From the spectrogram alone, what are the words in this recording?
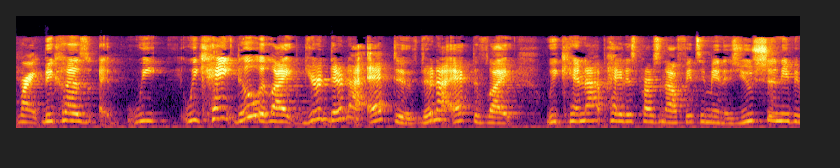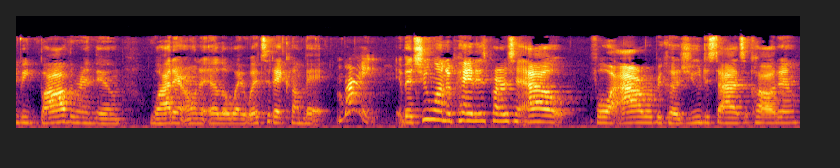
Right. Because we we can't do it. Like you're, they're not active. They're not active. Like we cannot pay this person out 15 minutes. You shouldn't even be bothering them while they're on the LOA. Wait till they come back. Right. But you want to pay this person out for an hour because you decide to call them.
